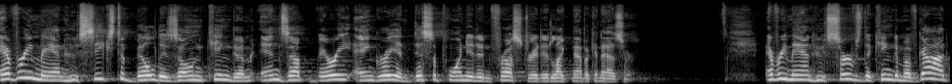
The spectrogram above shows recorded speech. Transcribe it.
Every man who seeks to build his own kingdom ends up very angry and disappointed and frustrated, like Nebuchadnezzar. Every man who serves the kingdom of God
